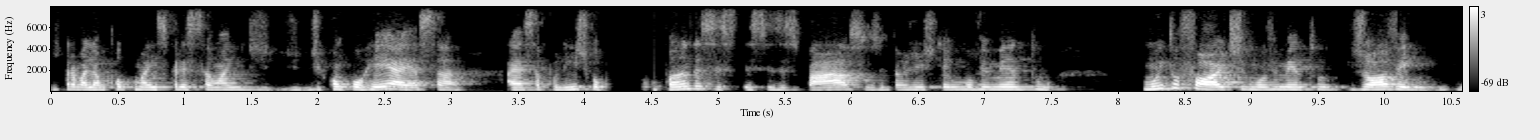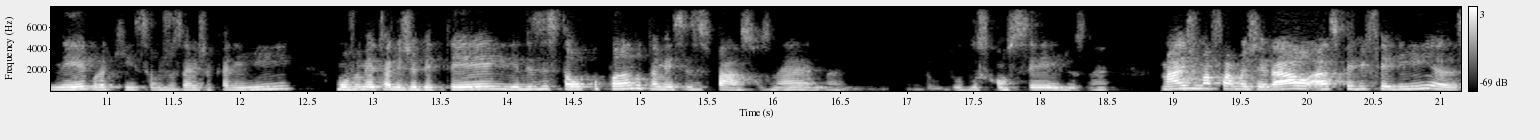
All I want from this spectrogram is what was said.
de trabalhar um pouco mais expressão aí de, de, de concorrer a essa a essa política, ocupando esses, esses espaços. Então, a gente tem um movimento muito forte, um movimento jovem negro aqui em São José de Jacareí, movimento LGBT, e eles estão ocupando também esses espaços, né, do, dos conselhos, né. Mas, de uma forma geral, as periferias,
